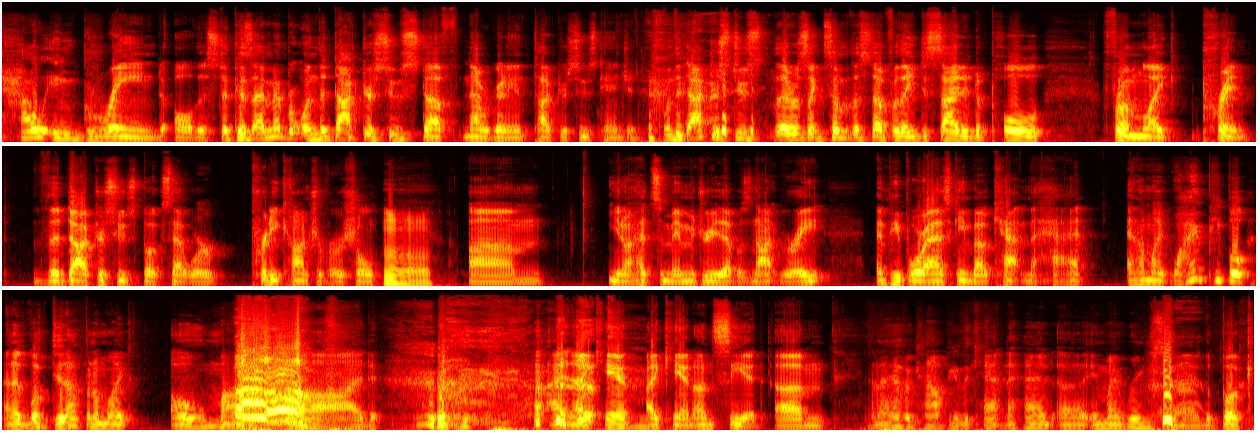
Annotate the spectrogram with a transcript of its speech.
how ingrained all this stuff. Because I remember when the Dr. Seuss stuff. Now we're going to Dr. Seuss tangent. When the Dr. Seuss, there was like some of the stuff where they decided to pull from like print the Dr. Seuss books that were pretty controversial um, you know, had some imagery that was not great, and people were asking about Cat in the Hat, and I'm like, why are people? And I looked it up, and I'm like, oh my god, and I can't, I can't unsee it. Um, and I have a copy of the Cat in the Hat uh, in my room somewhere, the book.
